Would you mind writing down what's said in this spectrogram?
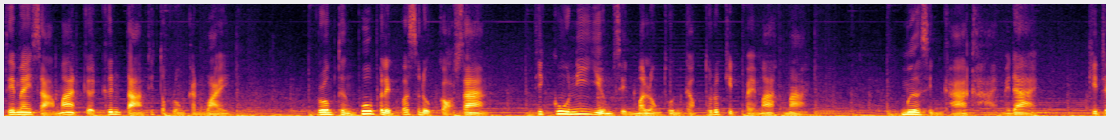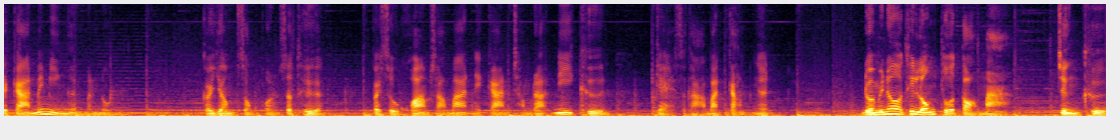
ที่ไม่สามารถเกิดขึ้นตามที่ตกลงกันไว้ รวมถึงผู้ผลิตวัสดุก่อสร้าง ที่กู้หนี้ยืมสินมาลงทุนกับธุรกิจไปมากมาย เมื่อสินค้าขายไม่ได้ กิจการไม่มีเงินมาหนุน ก็ย่อมส่งผลสะเทือนไปสู่ความสามารถในการชำระหนี้คืน แก่สถาบันการเงิน โดมิโนที่ล้มตัวต่อมา จึงคือ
